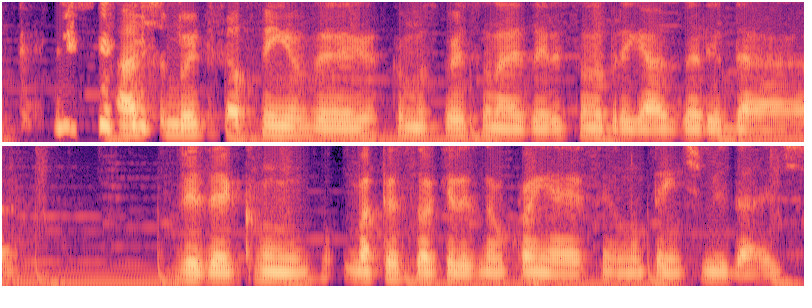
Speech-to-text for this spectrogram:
acho muito fofinho ver como os personagens eles são obrigados a lidar, viver com uma pessoa que eles não conhecem, não tem intimidade.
